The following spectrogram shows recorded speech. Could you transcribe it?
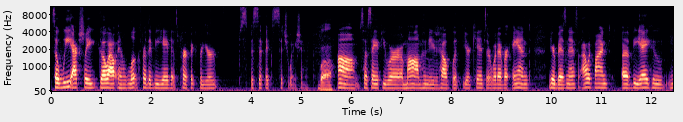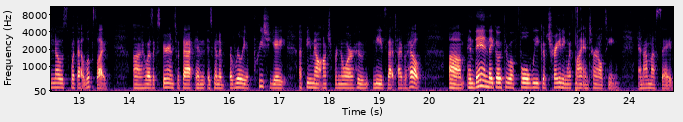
So we actually go out and look for the VA that's perfect for your specific situation. Wow. Um, so say if you were a mom who needed help with your kids or whatever, and your business, I would find a VA who knows what that looks like, uh, who has experience with that, and is going to really appreciate a female entrepreneur who needs that type of help. Um, and then they go through a full week of training with my internal team. And I must say,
